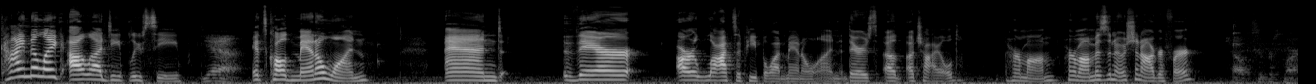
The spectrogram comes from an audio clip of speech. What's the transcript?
kind of like a la Deep Blue Sea. Yeah. It's called Mana One, and there are lots of people on Mana One. There's a, a child, her mom. Her mom is an oceanographer. Child, super smart.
